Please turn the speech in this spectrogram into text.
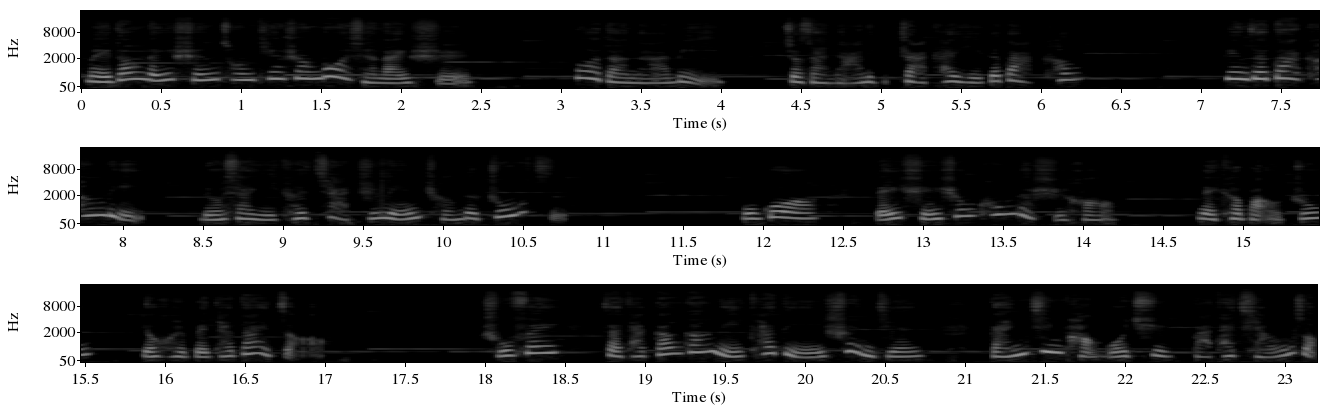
每当雷神从天上落下来时，落到哪里就在哪里炸开一个大坑，并在大坑里留下一颗价值连城的珠子。不过，雷神升空的时候，那颗宝珠又会被他带走，除非在他刚刚离开的一瞬间，赶紧跑过去把它抢走。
